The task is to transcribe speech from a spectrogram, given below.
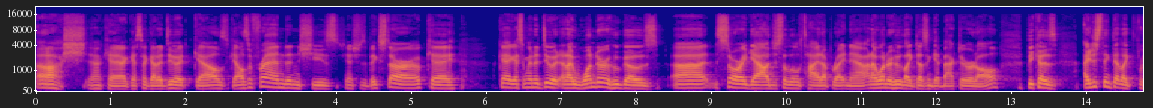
Oh, sh- okay. I guess I got to do it. Gal's Gal's a friend, and she's you know she's a big star. Okay, okay. I guess I'm going to do it. And I wonder who goes. Uh, sorry, Gal, just a little tied up right now. And I wonder who like doesn't get back to her at all because I just think that like for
